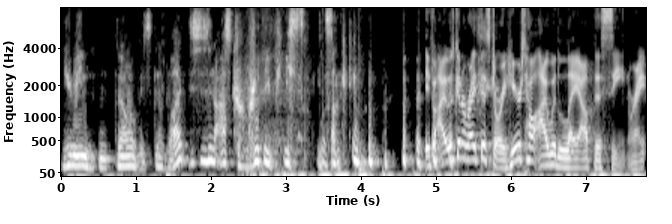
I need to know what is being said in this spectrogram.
you mean no? What? This is an Oscar-worthy piece. If I was going to write this story, here's how I would lay out this scene, right?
